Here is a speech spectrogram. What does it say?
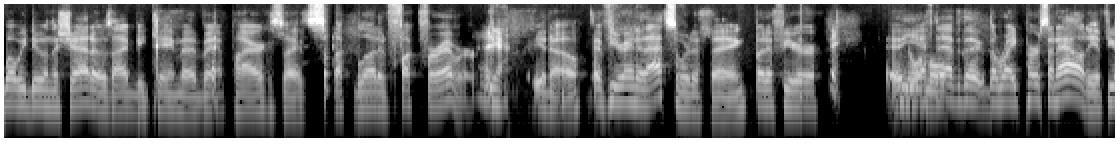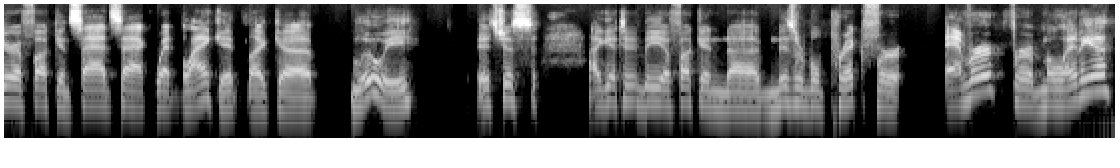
what we do in the shadows, I became a vampire because I suck blood and fuck forever. Yeah, You know, if you're into that sort of thing, but if you're uh, you have to have the, the right personality. If you're a fucking sad sack wet blanket like uh, Louis, it's just I get to be a fucking uh, miserable prick forever for millennia.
